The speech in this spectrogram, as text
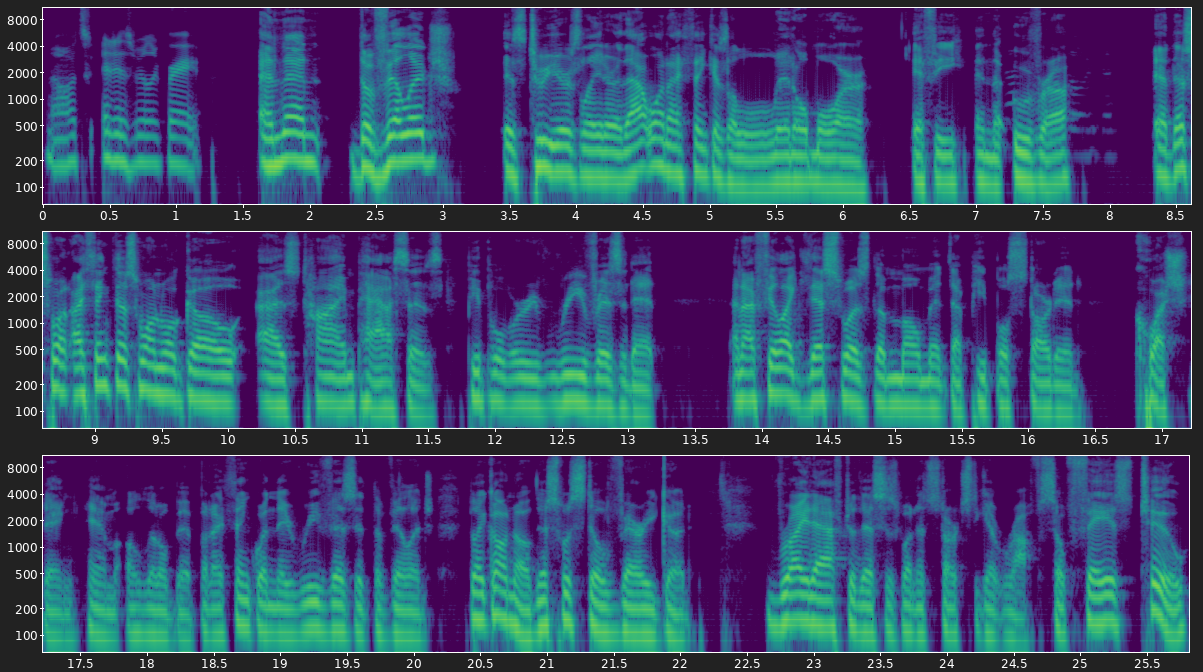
No, it's it is really great. And then The Village is two years later. That one I think is a little more iffy in the oeuvre. Yeah, this one I think this one will go as time passes. People will re- revisit it, and I feel like this was the moment that people started questioning him a little bit. But I think when they revisit the village, like, oh no, this was still very good. Right after this is when it starts to get rough. So phase two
